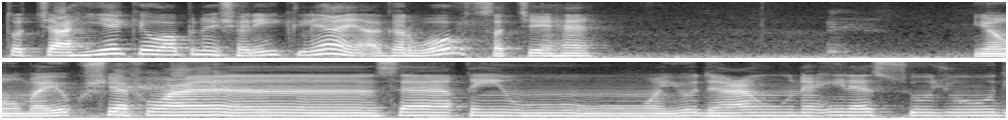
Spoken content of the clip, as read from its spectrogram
تو چاہیے کہ وہ اپنے شریک لے آئیں اگر وہ سچے ہیں؟ یوم یکشف عن ساق ویدعون الى السجود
